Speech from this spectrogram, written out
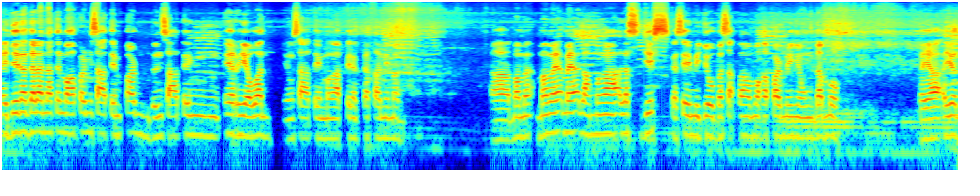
ay dinadala natin mga farming sa ating farm dun sa ating area 1, yung sa ating mga pinagtataniman. Mama- mamaya, maya lang mga alas 10 kasi medyo basa pa mga farming yung damo. Kaya ayun.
